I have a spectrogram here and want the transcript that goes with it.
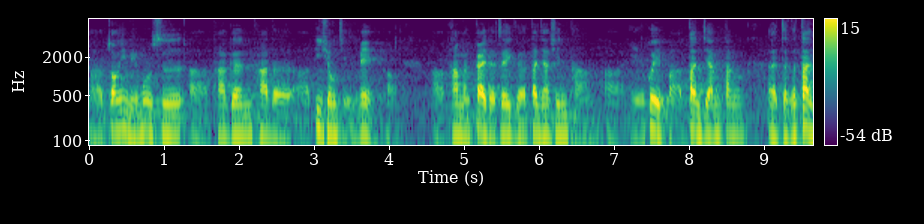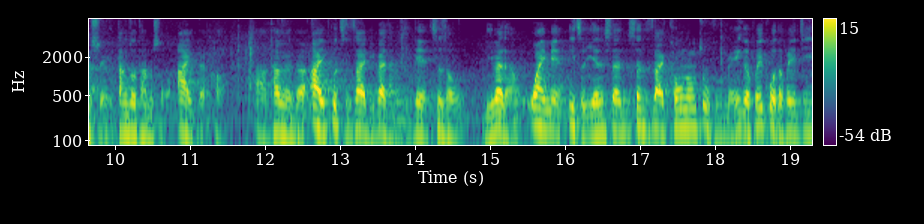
啊，庄一鸣牧师啊，他跟他的啊弟兄姐妹哈啊，啊他们盖的这个淡江新堂啊，也会把淡江当呃整个淡水当做他们所爱的哈啊，他们的爱不止在礼拜堂里面，是从礼拜堂外面一直延伸，甚至在空中祝福每一个飞过的飞机，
